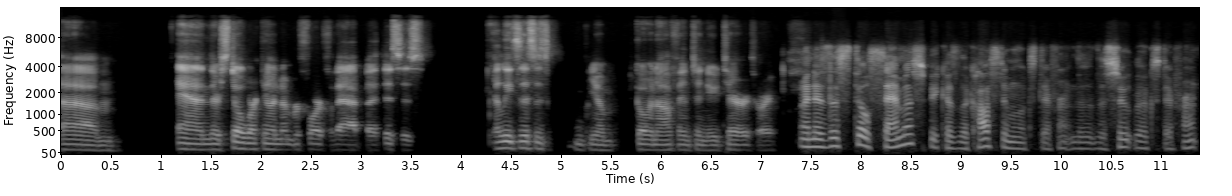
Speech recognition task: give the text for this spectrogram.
um, and they're still working on number four for that. But this is at least this is you know going off into new territory. And is this still Samus? Because the costume looks different. The the suit looks different.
